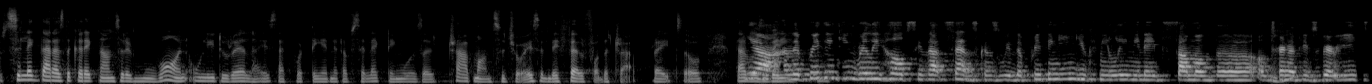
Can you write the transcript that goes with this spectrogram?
select that as the correct answer and move on, only to realize that what they ended up selecting was a trap answer choice and they fell for the trap, right? So that yeah, was very... and the pre-thinking really helps in that sense because with the pre-thinking you can eliminate some of the mm-hmm. alternatives mm-hmm. very easily.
